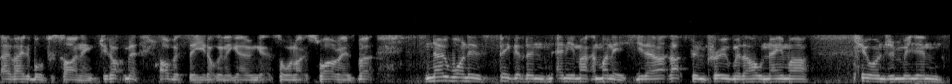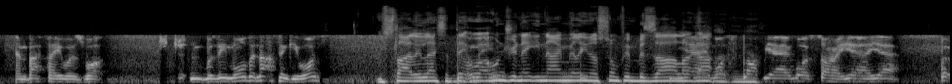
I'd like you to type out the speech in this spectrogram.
available for signing. Do you know what I mean? Obviously, you're not going to go and get someone like Suarez, but no one is bigger than any amount of money. You know, that, that's been proven with the whole Neymar, 200 million. Mbappe was what? Was he more than that? I think he was. Slightly less. I think what, 189 million or something bizarre like yeah, that. It was, yeah, it was. Sorry, yeah, yeah. But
